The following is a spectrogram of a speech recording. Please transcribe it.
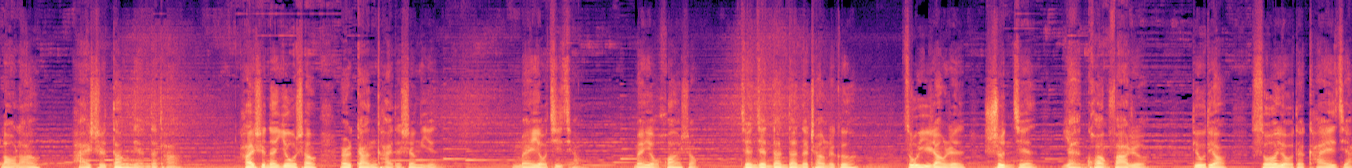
老狼还是当年的他，还是那忧伤而感慨的声音。没有技巧，没有花哨，简简单单的唱着歌，足以让人瞬间眼眶发热，丢掉所有的铠甲。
